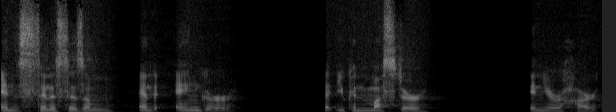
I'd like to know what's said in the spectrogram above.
and cynicism and anger that you can muster in your hearts.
